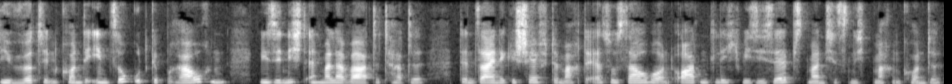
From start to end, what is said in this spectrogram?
Die Wirtin konnte ihn so gut gebrauchen, wie sie nicht einmal erwartet hatte, denn seine Geschäfte machte er so sauber und ordentlich, wie sie selbst manches nicht machen konnte,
